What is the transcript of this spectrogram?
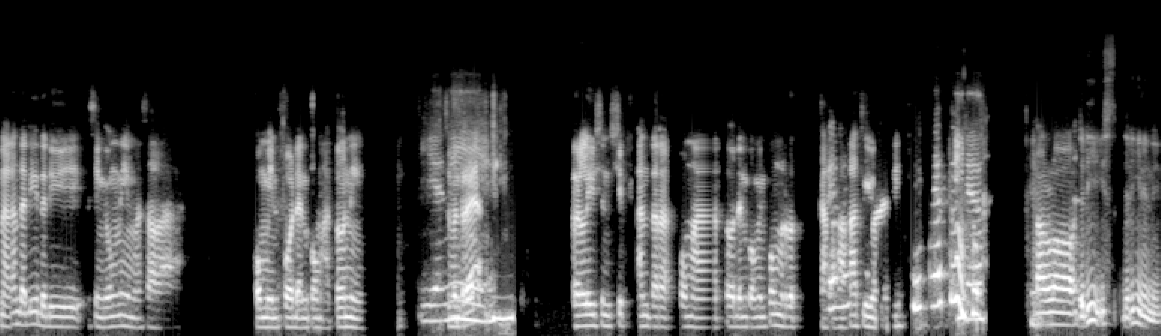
Nah kan tadi udah disinggung nih masalah kominfo dan komato nih. Iya Sebenarnya relationship antara komato dan kominfo menurut kakak-kakak gimana sih? Iya. Kalau jadi jadi gini nih,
